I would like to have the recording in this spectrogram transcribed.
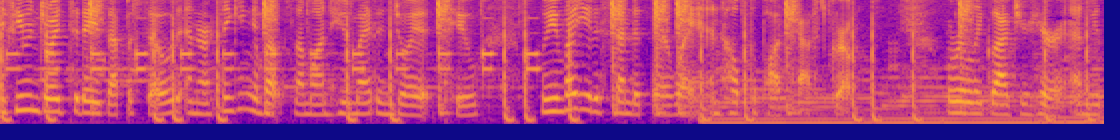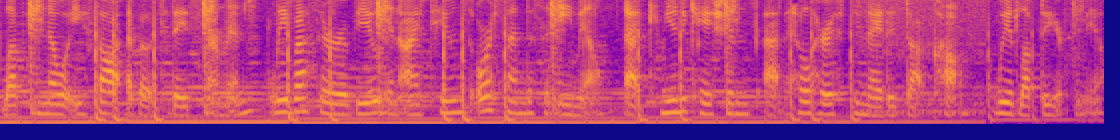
If you enjoyed today's episode and are thinking about someone who might enjoy it too, we invite you to send it their way and help the podcast grow. We're really glad you're here and we'd love to know what you thought about today's sermon. Leave us a review in iTunes or send us an email at communications at hillhurstunited.com. We'd love to hear from you.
